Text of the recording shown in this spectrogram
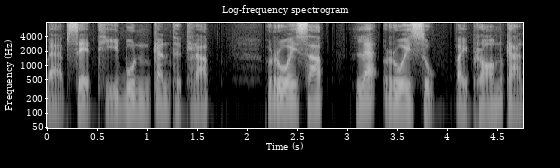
แบบเศรษฐีบุญกันเถอะครับ รวยทรัพย์และรวยสุขไปพร้อมกัน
